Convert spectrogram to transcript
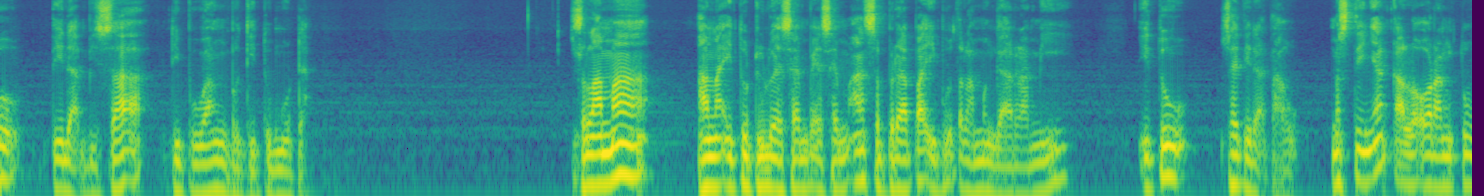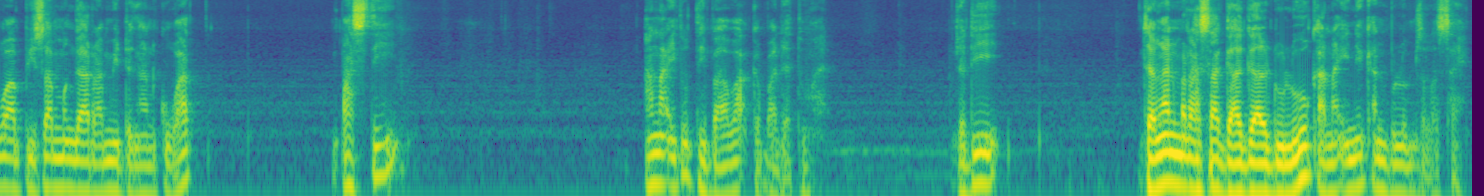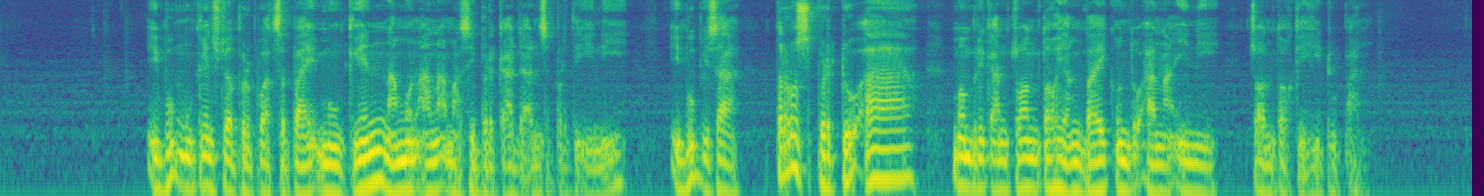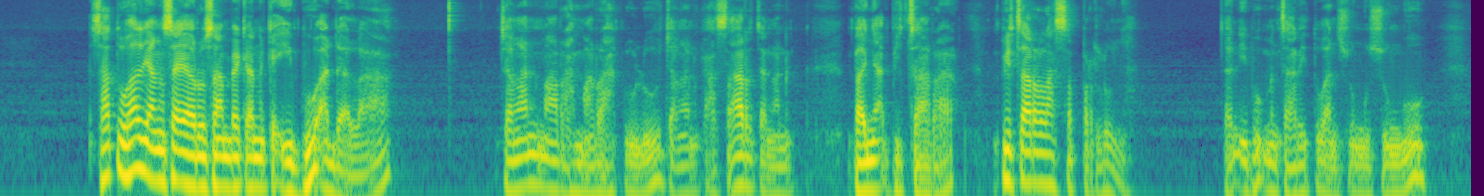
tidak bisa dibuang begitu mudah. Selama anak itu dulu SMP SMA seberapa ibu telah menggarami itu saya tidak tahu. Mestinya kalau orang tua bisa menggarami dengan kuat pasti anak itu dibawa kepada Tuhan. Jadi jangan merasa gagal dulu karena ini kan belum selesai. Ibu mungkin sudah berbuat sebaik mungkin, namun anak masih berkeadaan seperti ini ibu bisa terus berdoa, memberikan contoh yang baik untuk anak ini, contoh kehidupan. Satu hal yang saya harus sampaikan ke ibu adalah jangan marah-marah dulu, jangan kasar, jangan banyak bicara, bicaralah seperlunya. Dan ibu mencari Tuhan sungguh-sungguh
